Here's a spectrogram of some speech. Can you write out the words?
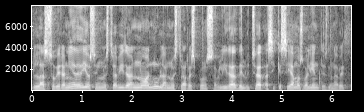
la soberanía de Dios en nuestra vida no anula nuestra responsabilidad de luchar, así que seamos valientes de una vez.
